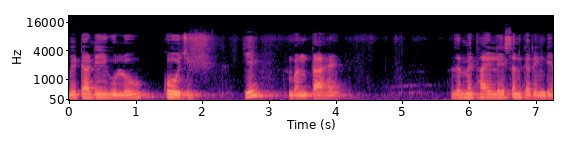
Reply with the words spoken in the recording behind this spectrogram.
beta D glucose ये बनता है। जब मेथाइलेशन करेंगे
